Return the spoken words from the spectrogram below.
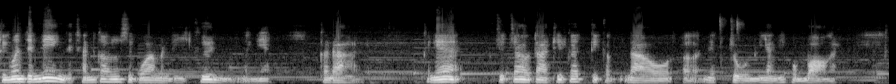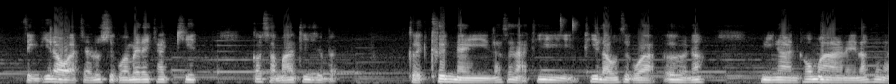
ถึงมันจะนิ่ง แต่ฉันก็รู้สึกว่ามันดีขึ้นอย่างเงี้ยก็ได้ทีเนี้จุดเจ้าตาทิตย์ก็ติดกับดาวเนปจูนอย่างที่ผมบอกอะสิ่งที่เราอาจจะรู้สึกว่าไม่ได้คาดคิด ก็สามารถที่จะแบบเกิดขึ้นในลักษณะที่ที่เรารู้สึกว่า เออเนาะมีงานเข้ามาในลักษณะ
